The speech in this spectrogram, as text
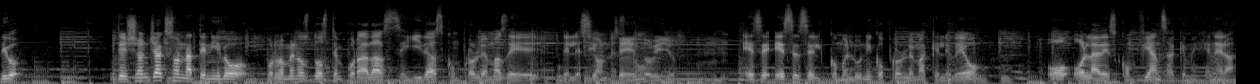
Digo, Deshaun Jackson ha tenido por lo menos dos temporadas seguidas con problemas de, de lesiones. Sí, ¿no? tobillos. Ese, ese es el, como el único problema que le veo o, o la desconfianza que me genera.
